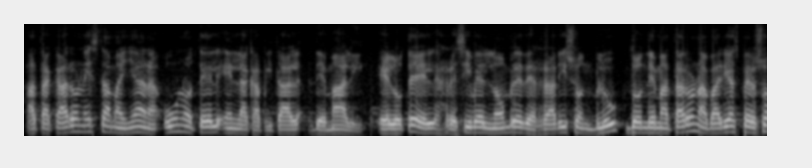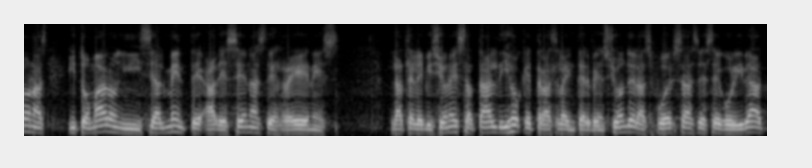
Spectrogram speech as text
atacaron esta mañana un hotel en la capital de Mali. El hotel recibe el nombre de Radisson Blue, donde mataron a varias personas y tomaron inicialmente a decenas de rehenes. La televisión estatal dijo que tras la intervención de las fuerzas de seguridad,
